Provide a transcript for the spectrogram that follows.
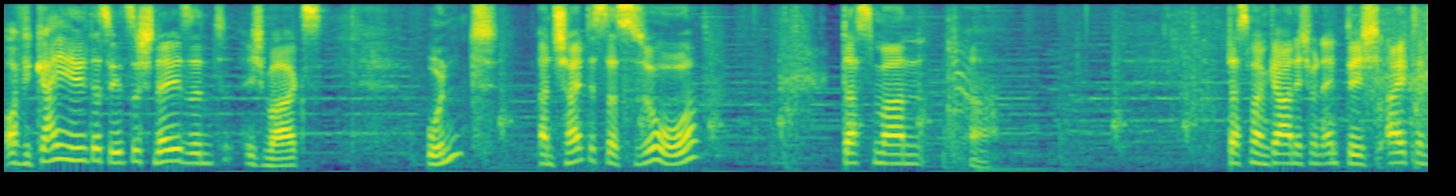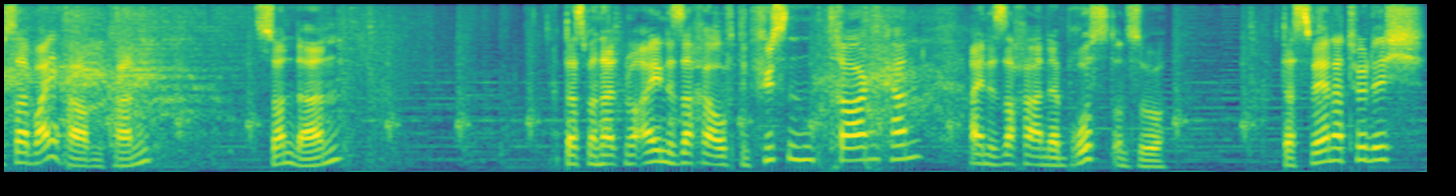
Oh, wie geil, dass wir jetzt so schnell sind. Ich mag's. Und anscheinend ist das so, dass man... Ah, dass man gar nicht unendlich Items dabei haben kann, sondern dass man halt nur eine Sache auf den Füßen tragen kann, eine Sache an der Brust und so. Das wäre natürlich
